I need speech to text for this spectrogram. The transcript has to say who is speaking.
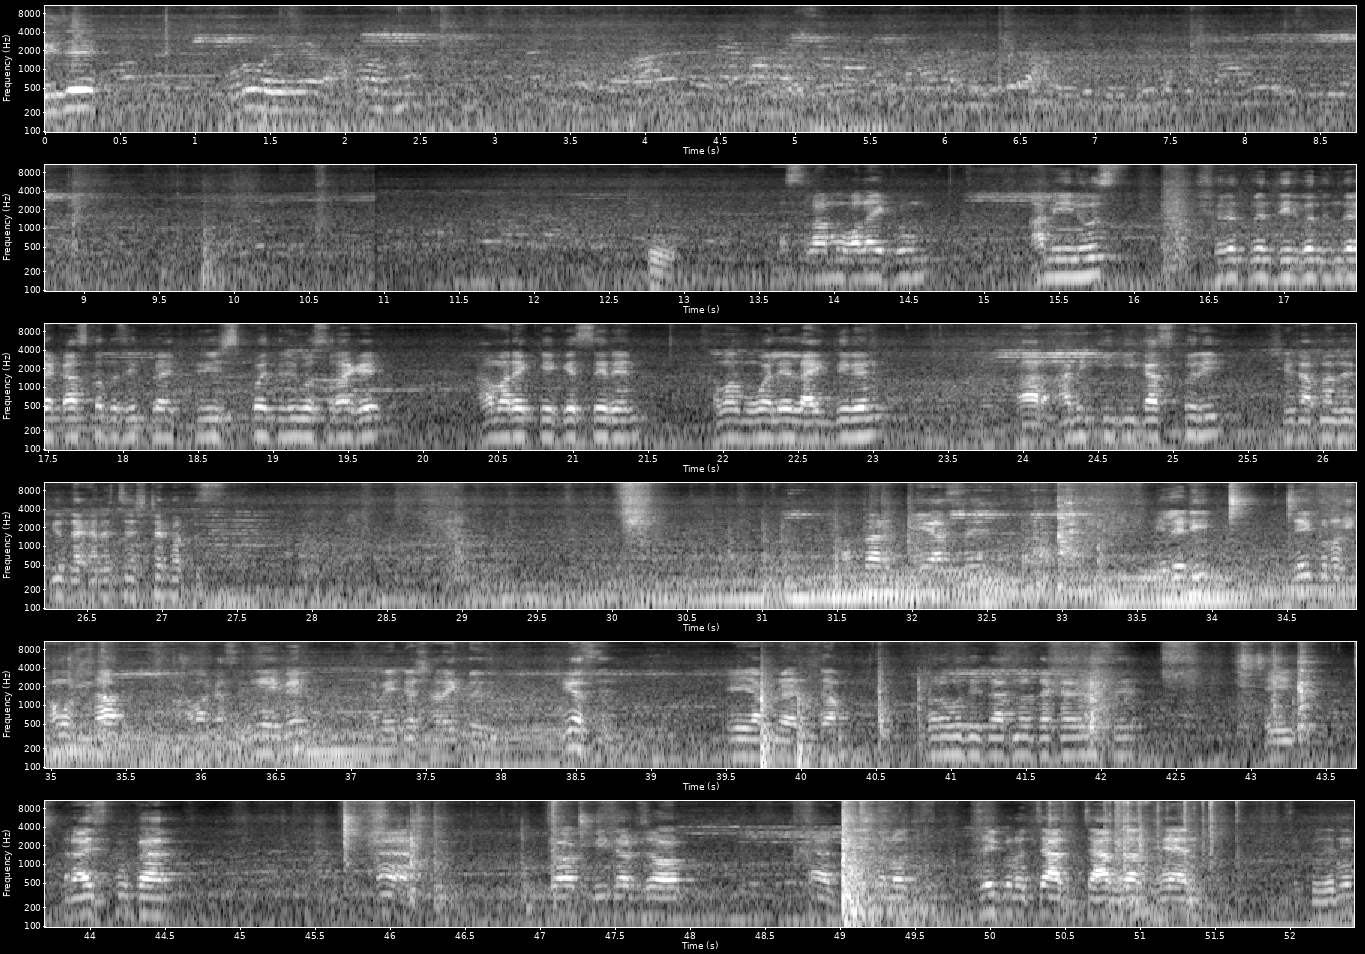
Speaker 1: এই যে
Speaker 2: আসসালামু আলাইকুম। আমি ইনুস। শরীয়তপুরে দীর্ঘদিন ধরে কাজ করতেছি, প্রায় তিরিশ, পঁয়ত্রিশ বছর আগে। আমার কে কে চেনেন, আমার মোবাইলে লাইক দিবেন। আর আমি কি কি কাজ করি, সেটা আপনাদেরকে দেখানোর চেষ্টা করতেছি আপনার কে আছে এলইডি যে কোনো সমস্যা আমার কাছে নিয়ে আসবেন আমি এটা সারাই করে দেবো। ঠিক আছে? এই আপনার দাম পরবর্তীতে আপনার দেখা গেছে এই রাইস কুকার হ্যাঁ জগ, মিটার জগ হ্যাঁ যে কোনো যে কোনো চার চার্জার ফ্যান একটু জানি।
